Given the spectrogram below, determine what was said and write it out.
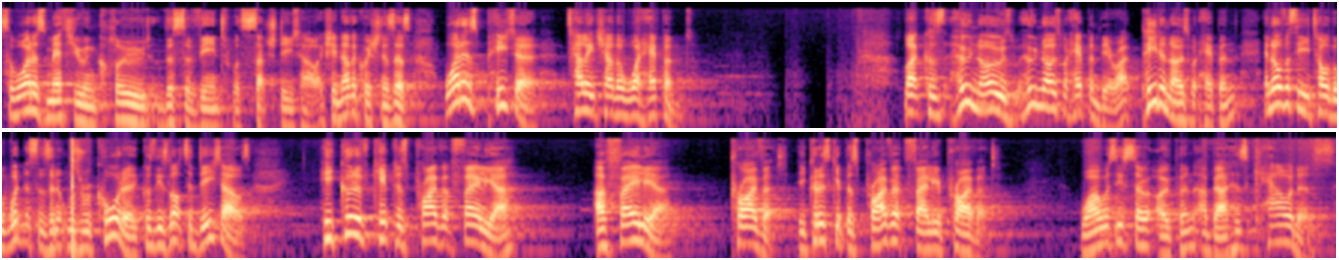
So, why does Matthew include this event with such detail? Actually, another question is this why does Peter tell each other what happened? Like, because who knows, who knows what happened there, right? Peter knows what happened, and obviously he told the witnesses and it was recorded because there's lots of details. He could have kept his private failure a failure private. He could have kept his private failure private. Why was he so open about his cowardice?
